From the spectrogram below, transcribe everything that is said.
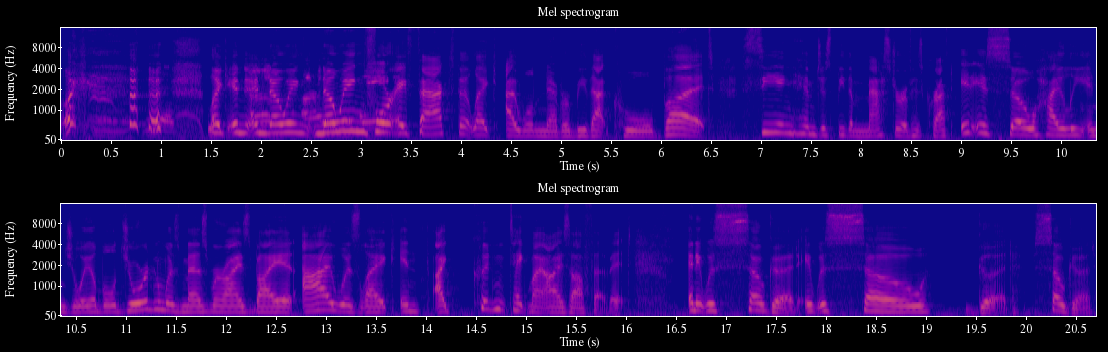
Like like and, and Um, knowing I knowing for a fact that like I will never be that cool but seeing him just be the master of his craft it is so highly enjoyable. Jordan was mesmerized by it. I was like in I couldn't take my eyes off of it. And it was so good. It was so good. So good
